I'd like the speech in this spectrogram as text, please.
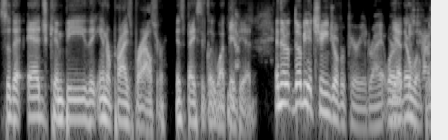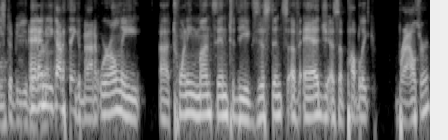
so that Edge can be the enterprise browser, is basically what they Yeah. did. and there, there'll be a changeover period, right? Where Yeah, there will has be. to be. The, And, and you got to think about it. We're only uh, 20 months into the existence of Edge as a public browser.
